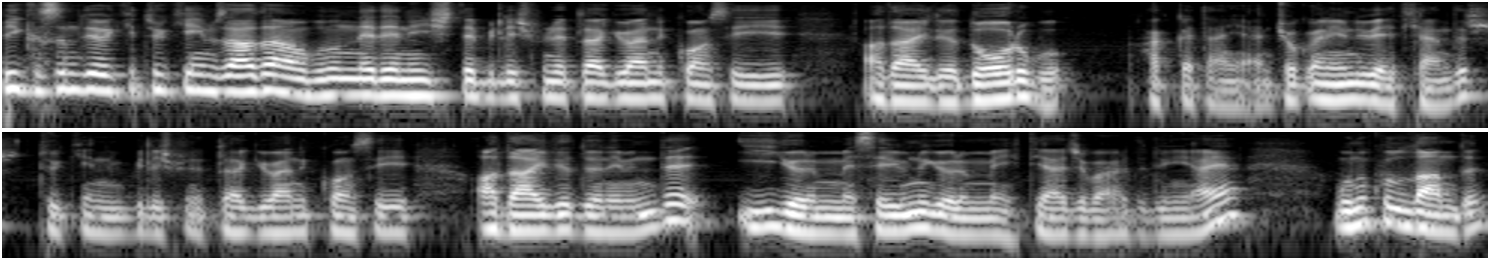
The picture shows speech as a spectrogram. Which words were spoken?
Bir kısım diyor ki Türkiye imzaladı ama bunun nedeni işte Birleşmiş Milletler Güvenlik Konseyi adaylığı doğru bu. Hakikaten yani çok önemli bir etkendir. Türkiye'nin Birleşmiş Milletler Güvenlik Konseyi adaylığı döneminde iyi görünme, sevimli görünme ihtiyacı vardı dünyaya. Bunu kullandı.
